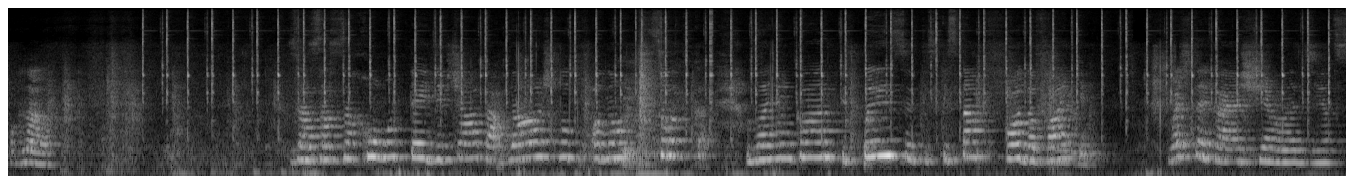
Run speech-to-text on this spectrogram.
Погнали. За-за заходьте, дівчата, в наш клуб одного сотка. Ванюкар, підписуйтесь і ставте вподобайки. Бачите, яка я ще молодець.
